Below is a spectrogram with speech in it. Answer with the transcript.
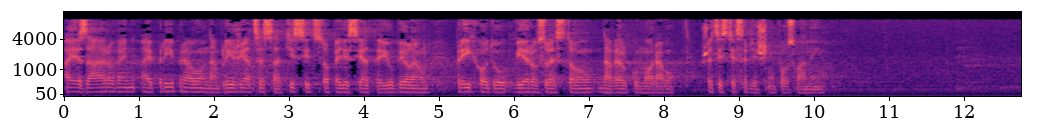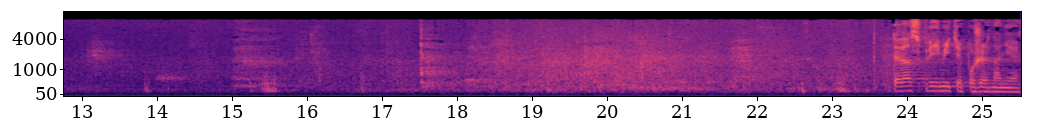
a je zároveň aj prípravou na blížiace sa 1150. jubileum príchodu vierozvestov na Veľkú Moravu. Všetci ste srdečne pozvaní. Teraz príjmite požehnanie.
